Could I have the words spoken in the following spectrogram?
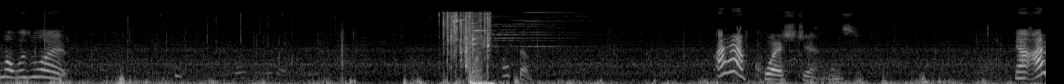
What was what? What the? I have questions. Now, I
